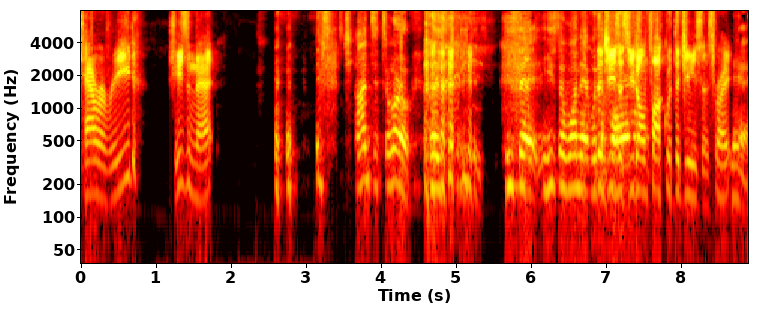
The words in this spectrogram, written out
Tara Reid, she's in that. It's John Turturro plays Jesus. He's the he's the one that with the the, Jesus, ball. you don't fuck with the Jesus, right? Yeah,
